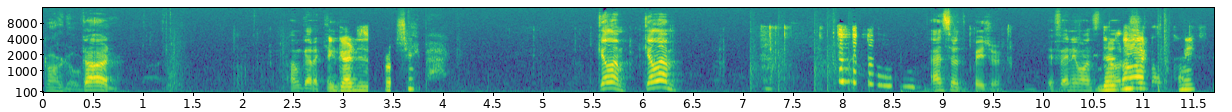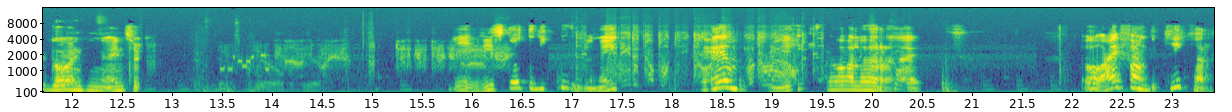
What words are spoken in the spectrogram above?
Guard over. Guard. I'm gonna The kill him. guard is approaching. Stay back. Kill him, kill him. Answer the pager. If anyone's There's out, no. I need to go Alright. and answer. Everything's clear over here. Yeah, he's totally cool, mate. Need a couple of key cards. Look Everything around. is all alright. Oh, I found the key card.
